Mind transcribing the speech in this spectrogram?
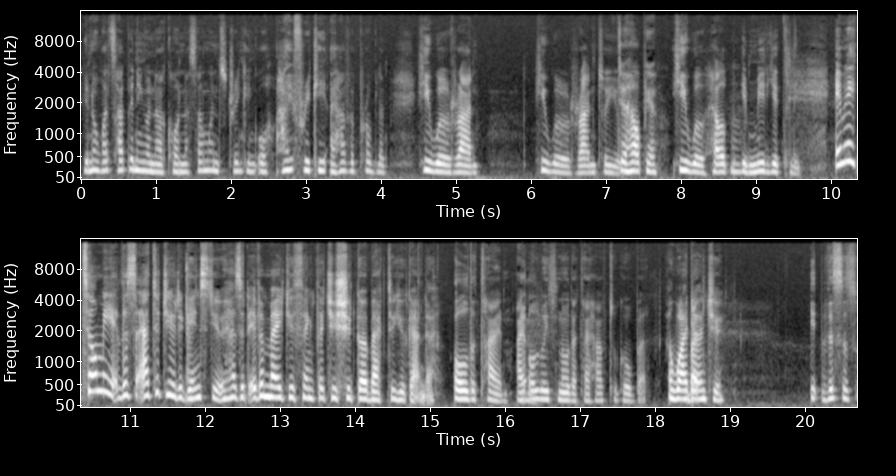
you know what's happening on our corner? Someone's drinking. Or hi Freaky, I have a problem. He will run. He will run to you. To help you. he will help mm. immediately. Emily, tell me, this attitude against you, has it ever made you think that you should go back to Uganda? All the time. I mm. always know that I have to go back. Uh, why But- don't you? it, this is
